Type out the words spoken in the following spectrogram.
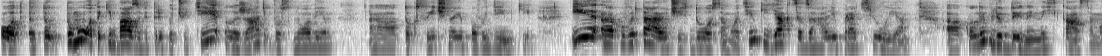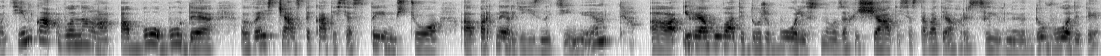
От, тому отакі базові три почутті лежать в основі токсичної поведінки. І е, повертаючись до самооцінки, як це взагалі працює? Е, Коли в людини низька самооцінка, вона або буде весь час стикатися з тим, що е, партнер її знецінює, і реагувати дуже болісно, захищатися, ставати агресивною, доводити,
